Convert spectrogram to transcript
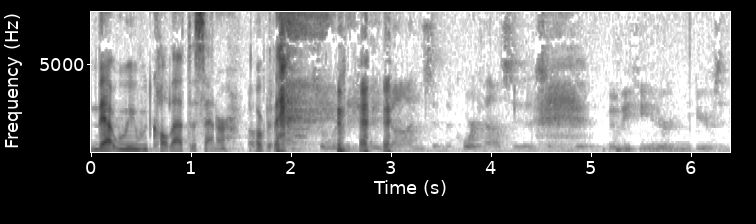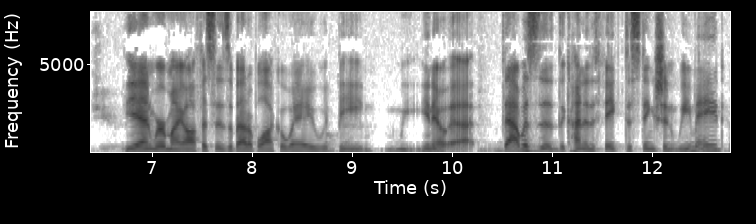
that? We would call that the center okay. over there. so where the John's and the courthouse is, and the movie theater cheers and cheers. Yeah, and where my office is about a block away would be, we, you know, uh, that was the, the kind of the fake distinction we made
